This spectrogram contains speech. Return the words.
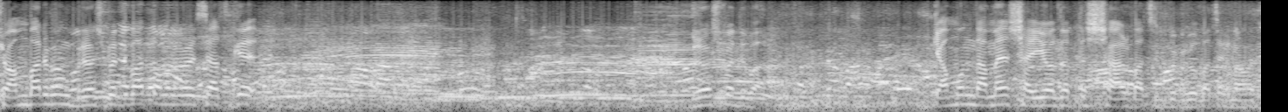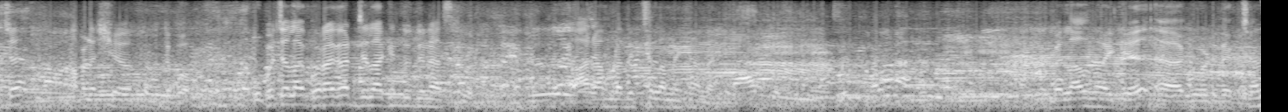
সোমবার এবং বৃহস্পতিবার তোমার রয়েছে আজকে বৃহস্পতিবার। কেমন দামে শাহিওয়াল জাতের সার বাছুর গুটিগুলো বাচ্চা কেনা হচ্ছে, আমরা সে দেবো। উপজেলা ঘোড়াঘাট জেলা কিন্তু দিনাজপুর। আর আমরা দেখছিলাম এখানে বেলাল ভাইকে গরুটি দেখছেন।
